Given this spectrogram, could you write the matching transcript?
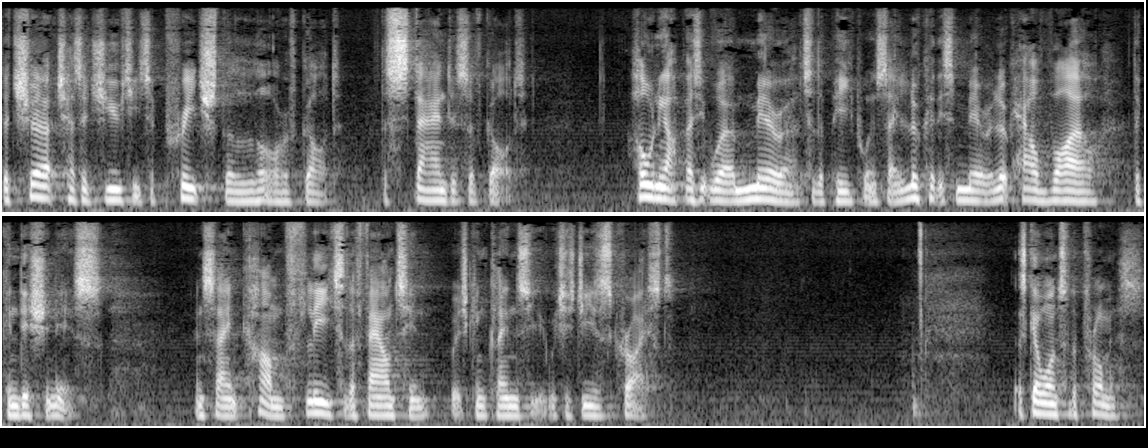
The church has a duty to preach the law of God, the standards of God, holding up, as it were, a mirror to the people and saying, Look at this mirror, look how vile the condition is and saying, Come, flee to the fountain which can cleanse you, which is Jesus Christ. Let's go on to the promise.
